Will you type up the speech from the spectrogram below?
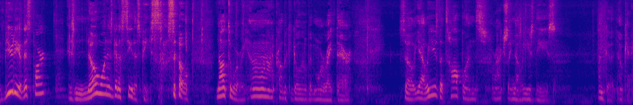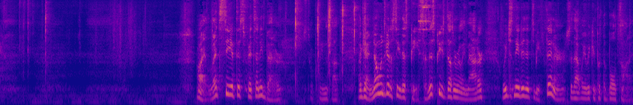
The beauty this part is no one is going to see this piece. So not to worry. Uh, I probably could go a little bit more right there. So yeah, we use the top ones, or actually no, we use these. I'm good, okay. All right, let's see if this fits any better. Still clean this up. Again, no one's gonna see this piece, so this piece doesn't really matter. We just needed it to be thinner, so that way we can put the bolts on it.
